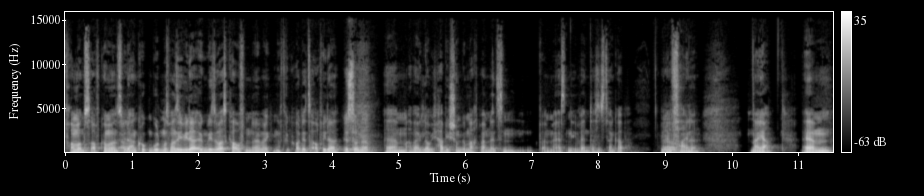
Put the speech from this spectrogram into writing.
Freuen wir uns drauf, können wir uns wieder angucken. Gut, muss man sich wieder irgendwie sowas kaufen, ne? Bei King of the Court jetzt auch wieder. ist so, ne? Ähm, aber glaube ich, habe ich schon gemacht beim letzten, beim ersten Event, das es da gab. Ja. dem Final. Naja. Ähm,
